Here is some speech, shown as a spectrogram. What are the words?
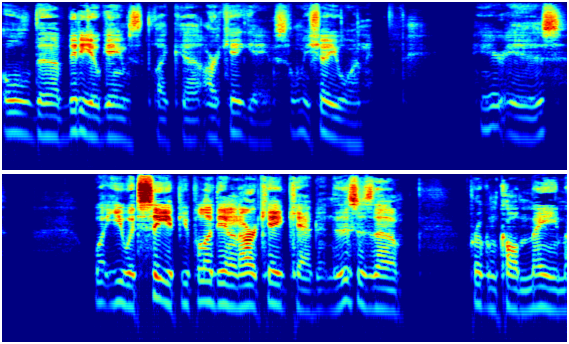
old uh, video games like uh, arcade games. So let me show you one. Here is what you would see if you plugged in an arcade cabinet. This is a program called MAME,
